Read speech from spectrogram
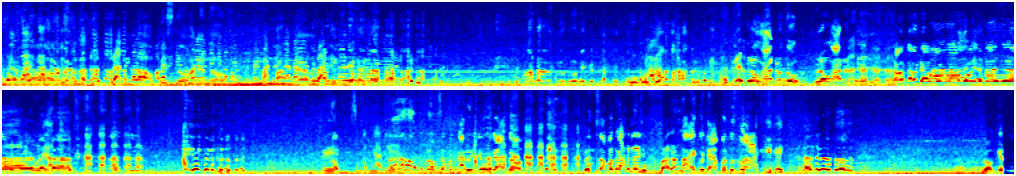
berarti kalau di situ main ini kita main main bandingan aja, Eh belum ngadu tuh, belum ngadu. Tahu-tahu udah putus aja. nanya. belum sempat ngadu ya belum sempet ngadu juga tuh. belum sempet ngadu, baru naik udah putus lagi. Aduh. Gokil.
